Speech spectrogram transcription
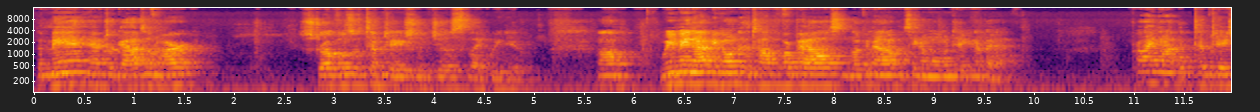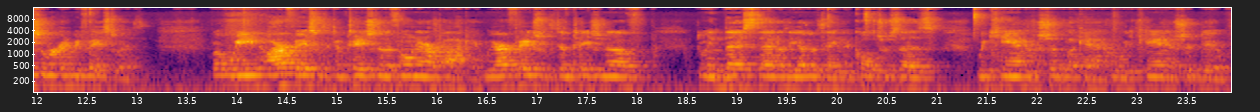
the man after God's own heart, struggles with temptation just like we do. Um, we may not be going to the top of our palace and looking out and seeing a woman taking a bath. Probably not the temptation we're going to be faced with. But we are faced with the temptation of the phone in our pocket. We are faced with the temptation of doing this, that, or the other thing that culture says we can or should look at, or we can or should do.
